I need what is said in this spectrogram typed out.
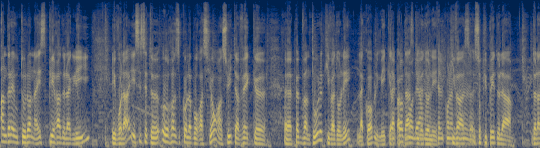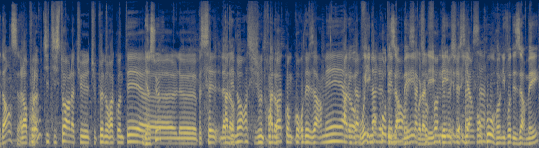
André Autoron à Espira de la Glie. Et voilà, et c'est cette euh, heureuse collaboration ensuite avec euh, Pep Ventoul qui va donner la coble, mais La coble Pardas qui va donner, qui s'occuper de la, de la danse. Alors pour Hein la petite histoire, là, tu, tu peux nous raconter Bien sûr. le, c'est la Alors- ténor, si je ne me trompe alors- pas, concours des armées, Alors oui, finale, concours des ténor armées. Voilà, les- de les- Monsieur il y a un. Concours au niveau des armées.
